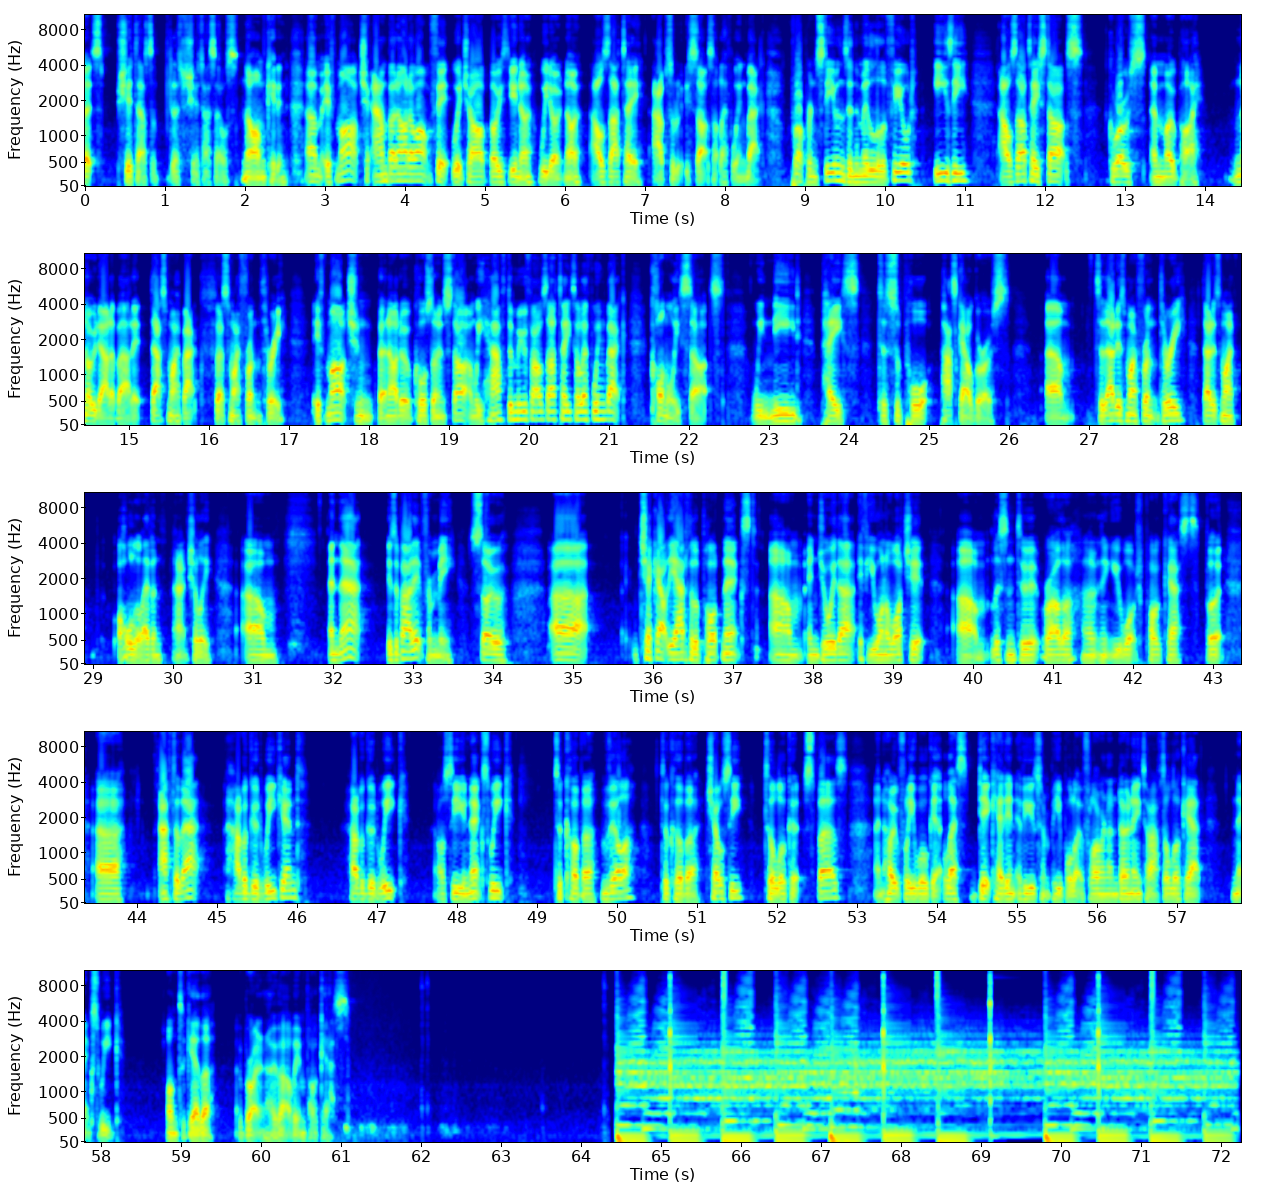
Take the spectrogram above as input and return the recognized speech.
let's shit us let's shit ourselves. No, I'm kidding. Um, if March and Bernardo aren't fit, which are both, you know, we don't know, Alzate absolutely starts at left wing back. Propper and Stephens in the middle of the field, easy. Alzate starts, Gross and Maupay. No doubt about it. That's my back. That's my front three. If March and Bernardo, of course, don't start, and we have to move Alzate to left wing back, Connolly starts. We need pace to support Pascal Gross. Um, so that is my front three. That is my whole 11, actually. Um, and that is about it from me. So uh, check out the ad for the pod next. Um, enjoy that if you want to watch it. Um, listen to it, rather. I don't think you watch podcasts. But uh, after that, have a good weekend. Have a good week. I'll see you next week to cover Villa, to cover Chelsea, to look at Spurs, and hopefully we'll get less dickhead interviews from people like Florin Andone to have to look at next week on Together, a Brighton Hove Albion podcast.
